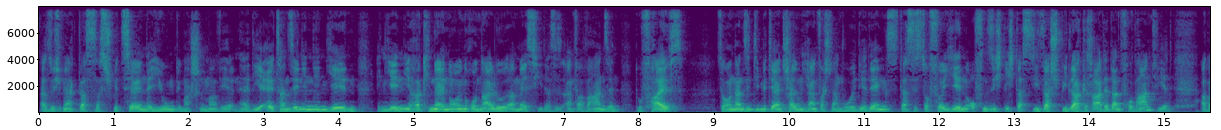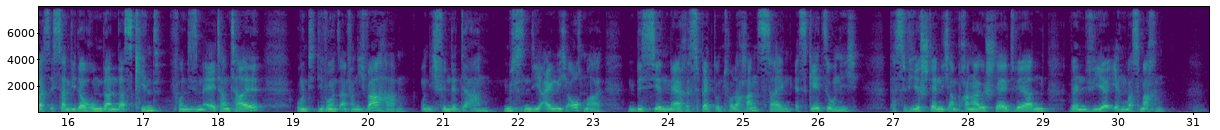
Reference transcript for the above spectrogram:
Also ich merke, dass das speziell in der Jugend immer schlimmer wird. Ne? Die Eltern sehen in jeden, in jeden ihrer Kinder einen neuen Ronaldo oder Messi. Das ist einfach Wahnsinn. Du pfeifst, so und dann sind die mit der Entscheidung nicht einverstanden, wo du dir denkst, das ist doch für jeden offensichtlich, dass dieser Spieler gerade dann verwarnt wird. Aber es ist dann wiederum dann das Kind von diesem Elternteil und die wollen es einfach nicht wahrhaben. Und ich finde, da müssen die eigentlich auch mal ein bisschen mehr Respekt und Toleranz zeigen. Es geht so nicht, dass wir ständig am Pranger gestellt werden wenn wir irgendwas machen.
